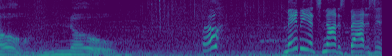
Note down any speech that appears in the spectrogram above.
Oh, no. Well, maybe it's not as bad as it...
